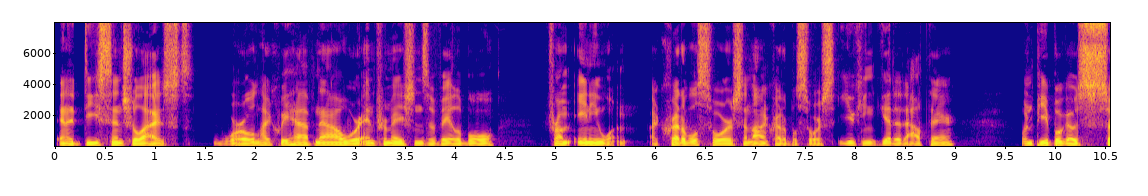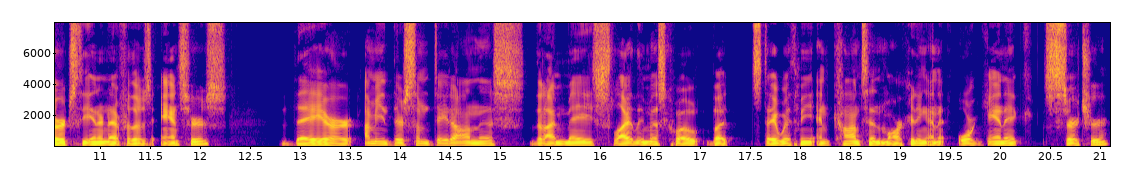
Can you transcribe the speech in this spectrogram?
in a decentralized world like we have now, where information is available from anyone, a credible source, a non credible source, you can get it out there. When people go search the internet for those answers, they are, I mean, there's some data on this that I may slightly misquote, but stay with me. And content marketing, an organic searcher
